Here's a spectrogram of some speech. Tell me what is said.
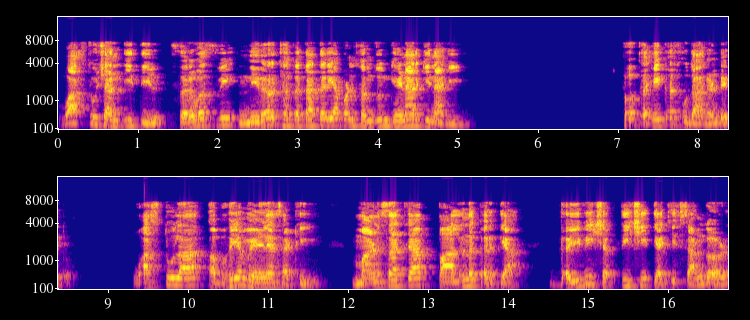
वास्तुशांतीतील सर्वस्वी निरर्थकता तरी आपण समजून घेणार की नाही? फक्त एकच उदाहरण देतो. वास्तूला अभय मिळण्यासाठी माणसाच्या पालनकर्त्या दैवी शक्तीशी त्याची सांगड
